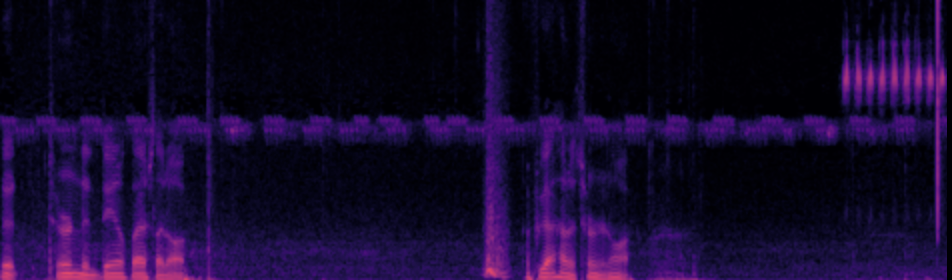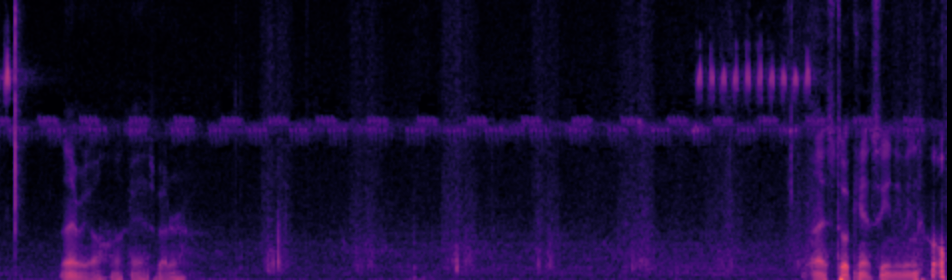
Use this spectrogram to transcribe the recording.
It Turn the damn flashlight off. I forgot how to turn it off. There we go. Okay, that's better. I still can't see anything though.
